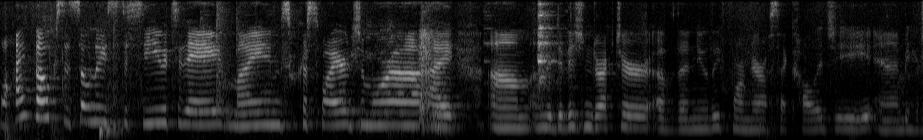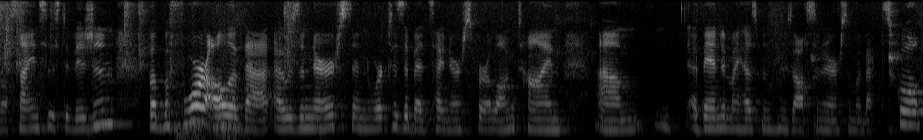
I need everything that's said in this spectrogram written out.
Well, hi, folks. It's so nice to see you today. My name's Chris Weyer Jamora. I um, I'm the division director of the newly formed Neuropsychology and Behavioral Sciences Division. But before all of that, I was a nurse and worked as a bedside nurse for a long time. Um, abandoned my husband, who's also a nurse, and went back to school,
